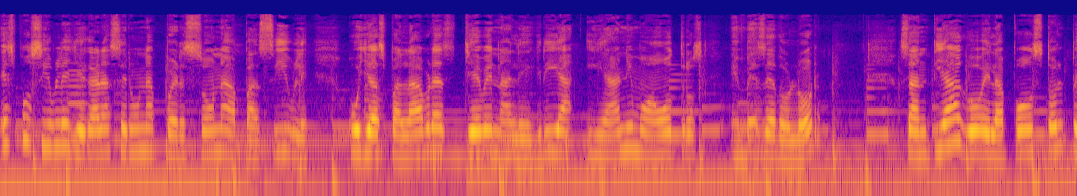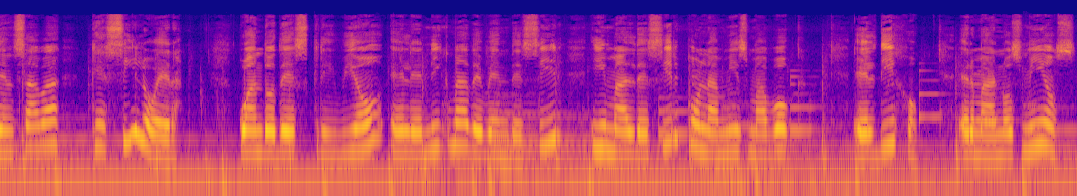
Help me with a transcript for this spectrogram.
¿es posible llegar a ser una persona apacible cuyas palabras lleven alegría y ánimo a otros en vez de dolor? Santiago el apóstol pensaba que sí lo era cuando describió el enigma de bendecir y maldecir con la misma boca. Él dijo, hermanos míos,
